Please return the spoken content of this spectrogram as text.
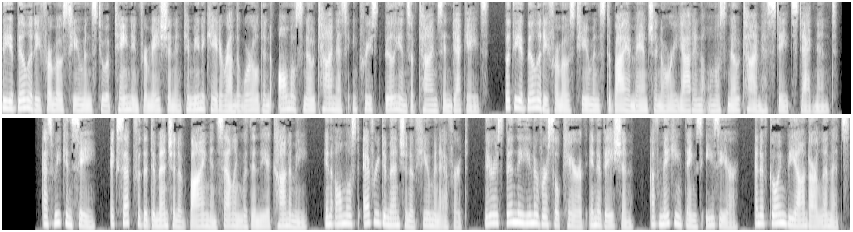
The ability for most humans to obtain information and communicate around the world in almost no time has increased billions of times in decades, but the ability for most humans to buy a mansion or a yacht in almost no time has stayed stagnant. As we can see, except for the dimension of buying and selling within the economy, in almost every dimension of human effort, there has been the universal care of innovation, of making things easier, and of going beyond our limits.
